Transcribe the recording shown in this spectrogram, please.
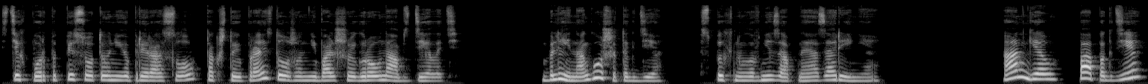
С тех пор подписота у нее приросло, так что и прайс должен небольшой гроунап сделать. «Блин, а Гоша-то где?» – вспыхнуло внезапное озарение. «Ангел, папа где?»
